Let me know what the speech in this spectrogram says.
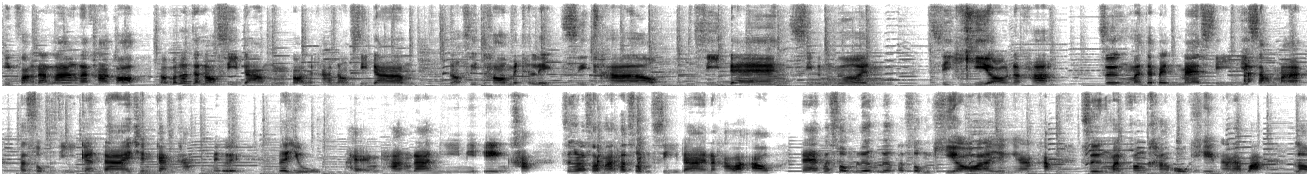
อีกฝั่งด้านล่างนะคะ ก็เรามาเริ่มจากน้องสีดำก่อนเลยค่ะ น้องสีดำน้องสีเทาเมทัลลิกสีขาว สีแดง สีน้ำเงิน สีเขียวนะคะซึ่งมันจะเป็นแม่สีที่สามารถผสมสีกันได้เช่นกันค่ะเห็นไหมเอ่ยจะอยู่แผงทางด้านนี้นี่เองค่ะ ซึ่งเราสามารถผสมสีได้นะคะ ว่าเอาแดงผสมเหลืองเหลืองผสมเขียวอะไรอย่างเงี้ยค่ะ ซึ่งมันค่อนข้างโอเคนะแบบว่าเรา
